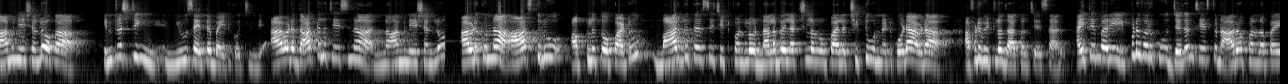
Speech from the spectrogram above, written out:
నామినేషన్లో ఒక ఇంట్రెస్టింగ్ న్యూస్ అయితే బయటకు వచ్చింది ఆవిడ దాఖలు చేసిన నామినేషన్లో ఆవిడకున్న ఆస్తులు అప్పులతో పాటు మార్గదర్శి చిట్ ఫండ్లో నలభై లక్షల రూపాయల చిట్టు ఉన్నట్టు కూడా ఆవిడ అఫిడవిట్లో దాఖలు చేశారు. అయితే మరి ఇప్పటి వరకు జగన్ చేస్తున్న ఆరోపణలపై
